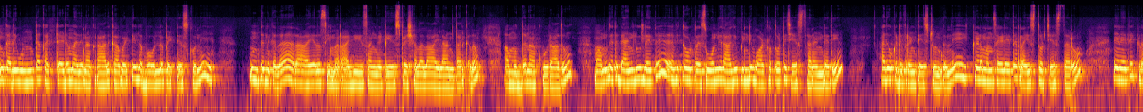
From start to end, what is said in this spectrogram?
ఇంకా అది ఉంట కట్టడం అది నాకు రాదు కాబట్టి ఇలా బౌల్లో పెట్టేసుకొని ఉంటుంది కదా రాయలసీమ రాగి సంగటి స్పెషల్ అలా ఇలా అంటారు కదా ఆ ముద్ద నాకు రాదు. మామూలుగా అయితే బెంగళూరులో అయితే వితౌట్ రైస్ ఓన్లీ రాగి పిండి వాటర్తోటి చేస్తారండి అది. అది ఒక డిఫరెంట్ టేస్ట్ ఉంటుంది. ఇక్కడ మన సైడ్ అయితే రైస్తో చేస్తారు. నేనైతే ఇక్కడ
